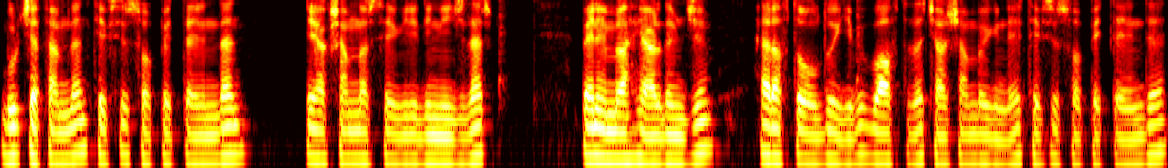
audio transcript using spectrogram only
Burç FM'den tefsir sohbetlerinden iyi akşamlar sevgili dinleyiciler. Ben Emrah Yardımcı. Her hafta olduğu gibi bu haftada çarşamba günleri tefsir sohbetlerinde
